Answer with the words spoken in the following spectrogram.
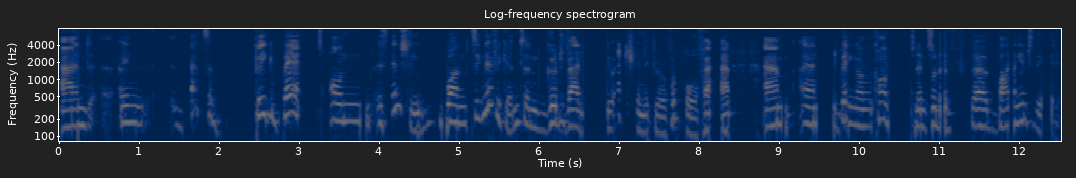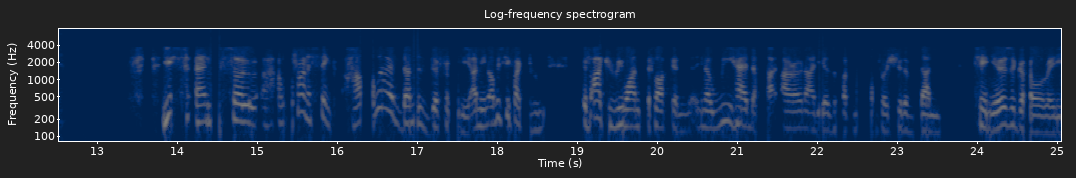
and I mean that's a big bet on essentially one significant and good value action if you're a football fan, um, and betting on the continent, sort of uh, buying into the idea. Yes, and so uh, I'm trying to think how would I have done this differently. I mean, obviously, if I could, if I could rewind the clock, and you know, we had our own ideas of what Multichoice should have done ten years ago already,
